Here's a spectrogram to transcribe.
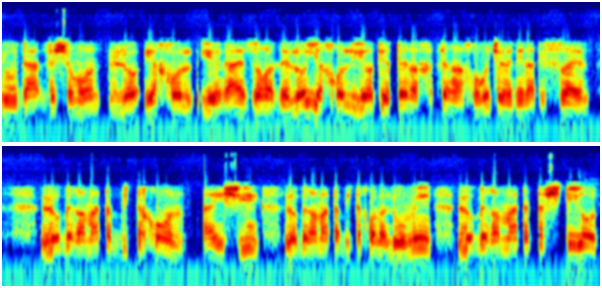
יהודה ושומרון לא יכול, האזור הזה לא יכול להיות יותר החצר האחורית של מדינת ישראל. לא ברמת הביטחון האישי, לא ברמת הביטחון הלאומי, לא ברמת התשתיות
